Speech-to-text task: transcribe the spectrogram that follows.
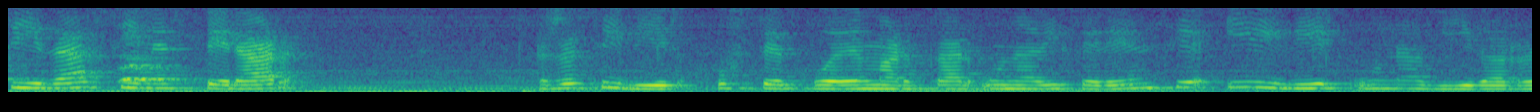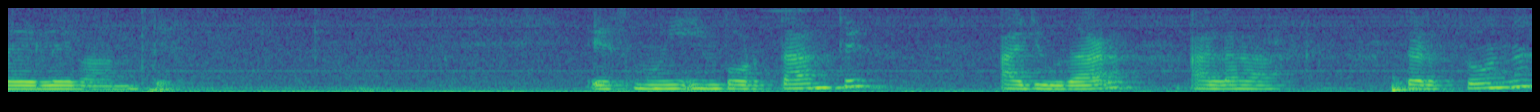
Si da sin esperar recibir, usted puede marcar una diferencia y vivir una vida relevante. Es muy importante ayudar a las personas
